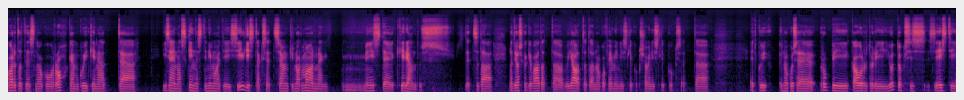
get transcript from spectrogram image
kordades nagu rohkem, kuigi nad äh, iseennast kindlasti niimoodi ei sildistaks, et see ongi normaalne meeste kirjandus, et seda nad ei oskagi vaadata või jaotada nagu feministlikuks, šovinistlikuks, et et kui nagu see Rupi Kaur tuli jutuks, siis, siis Eesti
